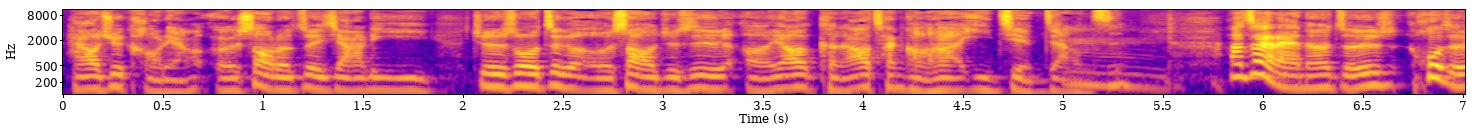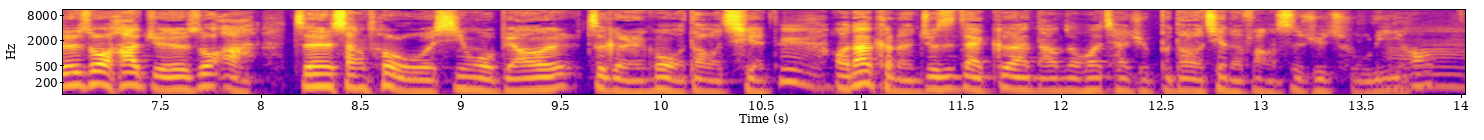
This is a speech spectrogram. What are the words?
还要去考量儿少的最佳利益，就是说这个儿少就是呃要可能要参考他的意见这样子。嗯、那再来呢，则是或者是说他觉得说啊，真的伤透了我心，我不要这个人跟我道歉。嗯、哦，那可能就是在个案当中会采取不道歉的方式去处理哈。嗯、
